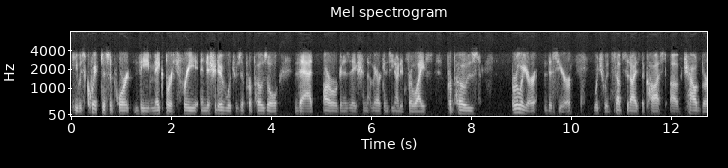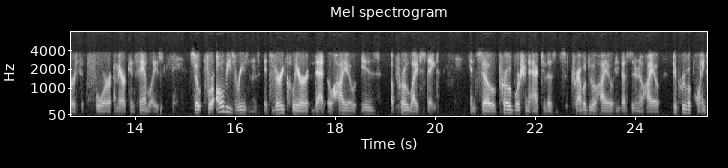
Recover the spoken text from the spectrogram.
He was quick to support the Make Birth Free initiative, which was a proposal that our organization, Americans United for Life, proposed earlier this year, which would subsidize the cost of childbirth for American families. So, for all these reasons, it's very clear that Ohio is a pro life state. And so, pro abortion activists traveled to Ohio, invested in Ohio to prove a point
